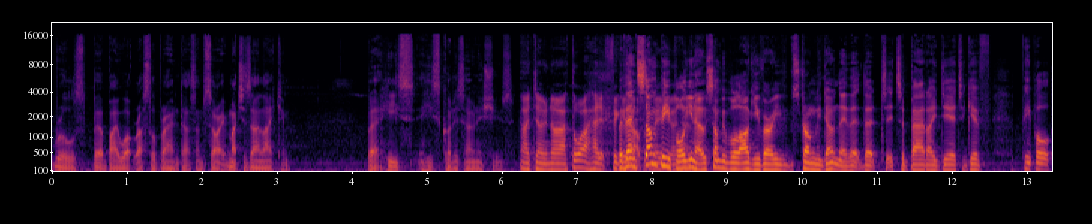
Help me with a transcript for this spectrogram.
rules by, what Russell Brand does. I'm sorry, much as I like him, but he's he's got his own issues. I don't know. I thought I had it figured out. But then out. some I people, you know, some people argue very strongly, don't they, that that it's a bad idea to give people.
